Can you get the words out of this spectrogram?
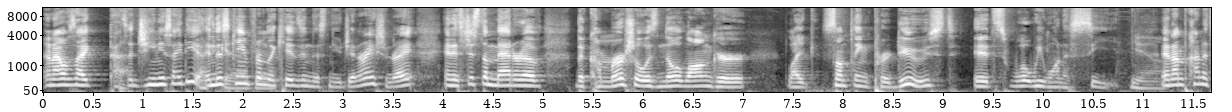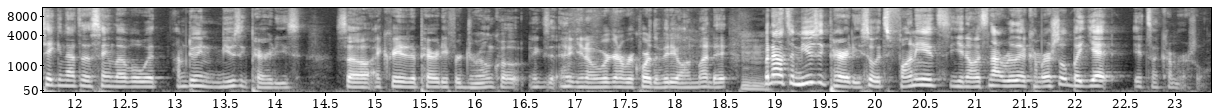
And I was like, that's a genius idea. That's And this good came from the kids in this new generation, right? And it's just a matter of the commercial is no longer like something produced, it's what we want to see. Yeah. And I'm kind of taking that to the same level with I'm doing music parodies. So I created a parody for Drone Quote. You know, we're gonna record the video on Monday, Hmm. but now it's a music parody. So it's funny. It's you know, it's not really a commercial, but yet it's a commercial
